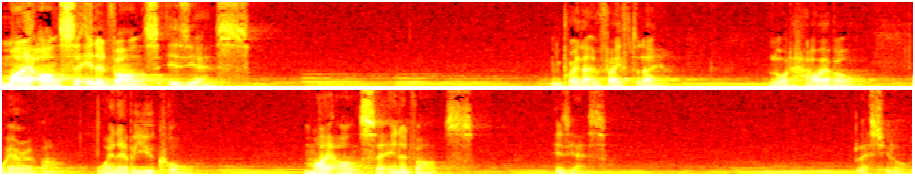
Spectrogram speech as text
my answer in advance is yes. You pray that in faith today? Lord, however, wherever, whenever you call, my answer in advance is yes. Bless you, Lord.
